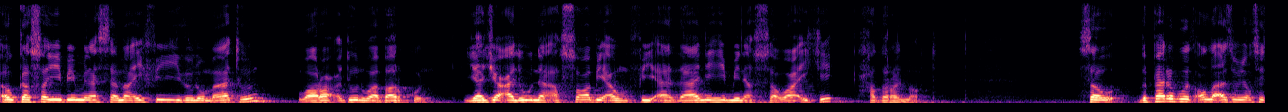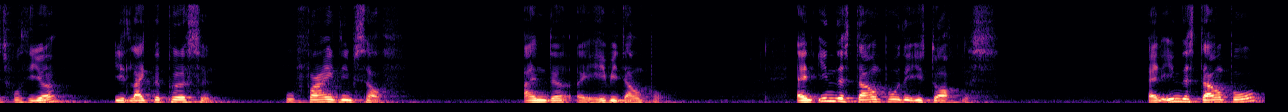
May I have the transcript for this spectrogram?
أو كصيب من السماء فيه ظلمات ورعد وبرق يجعلون أصابعهم في آذانهم من الصوائك حضر الموت. So the parable that Allah Azza wa sets forth here is like the person who finds himself under a heavy downpour. And in this downpour, there is darkness. And in this downpour,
